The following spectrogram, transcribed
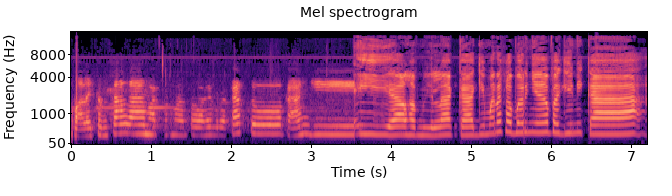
Waalaikumsalam warahmatullahi wabarakatuh, Kak Anggi. Iya, Alhamdulillah Kak. Gimana kabarnya pagi ini Kak?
